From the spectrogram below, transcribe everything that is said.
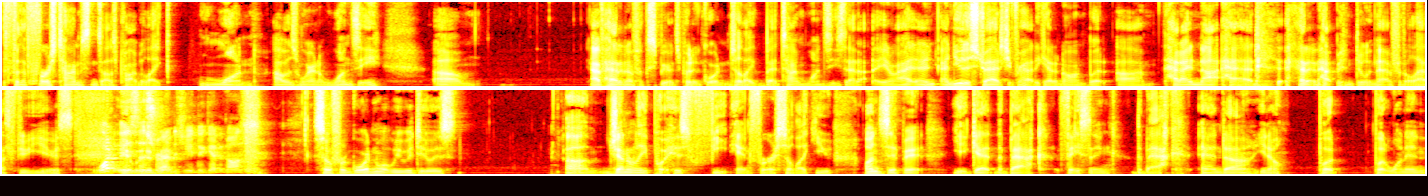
for the first time since i was probably like one i was wearing a onesie um I've had enough experience putting Gordon into like bedtime onesies that I, you know I I knew the strategy for how to get it on, but um, had I not had had I not been doing that for the last few years, what is the would've been- strategy to get it on? so for Gordon, what we would do is um, generally put his feet in first. So like you unzip it, you get the back facing the back, and uh, you know put put one in,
